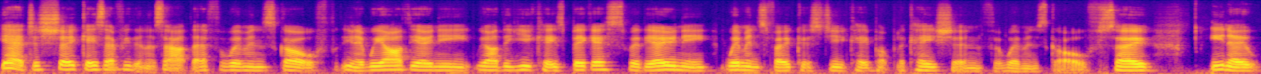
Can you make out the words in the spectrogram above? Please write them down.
yeah, just showcase everything that's out there for women's golf. You know, we are the only, we are the UK's biggest, we're the only women's focused UK publication for women's golf. So, you know,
